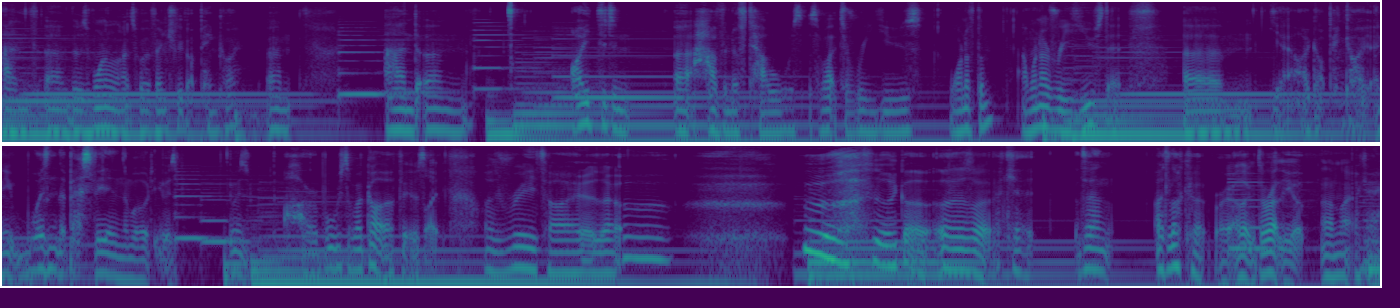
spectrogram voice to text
and um, there was one of the nights where I eventually got pink eye Um, and um, I didn't uh, have enough towels, so I had to reuse one of them. And when I reused it, um, yeah, I got pink eye, and it wasn't the best feeling in the world. It was, it was horrible. So I got up. It was like I was really tired. I was like, oh. so I got up. I was like, okay. Then I'd look up, right? I look directly up, and I'm like, okay.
